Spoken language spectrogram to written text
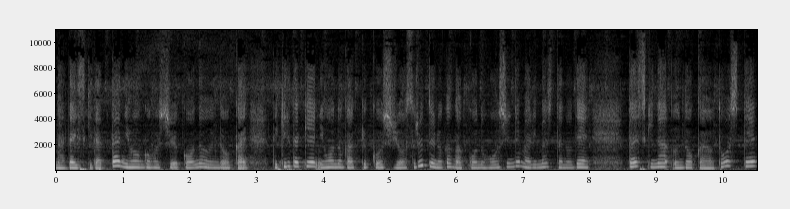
まあ、大好きだった日本語補習校の運動会できるだけ日本の楽曲を使用するというのが学校の方針でもありましたので大好きな運動会を通して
